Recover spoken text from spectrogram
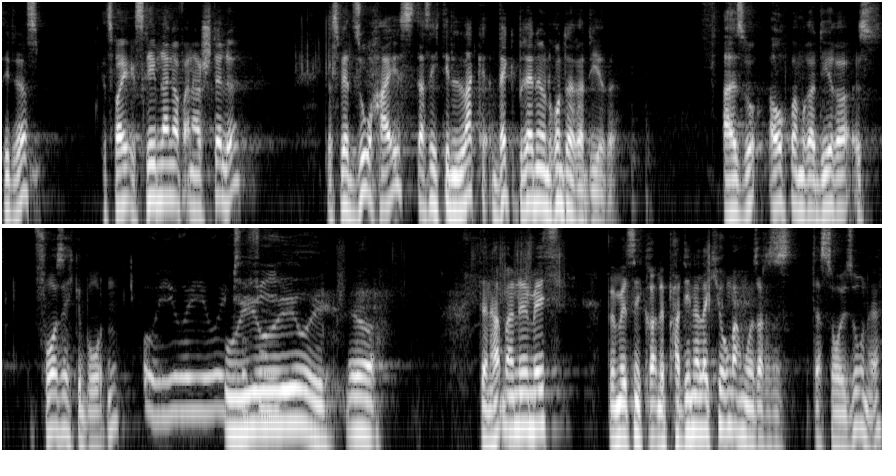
Seht ihr das? Jetzt war ich extrem lange auf einer Stelle. Das wird so heiß, dass ich den Lack wegbrenne und runterradiere. Also auch beim Radierer ist Vorsicht geboten. Uiuiui, Uiuiui, ja. Dann hat man nämlich, wenn wir jetzt nicht gerade eine Patina-Lackierung machen, wo man sagt, das, ist, das soll so, ne?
